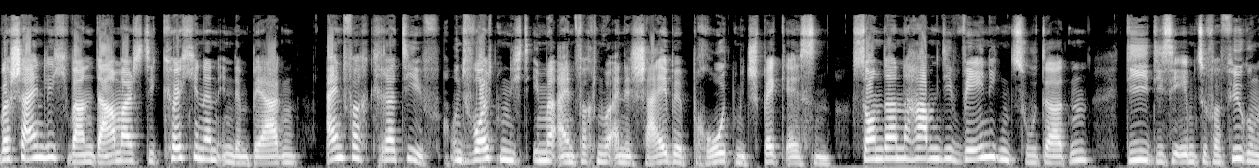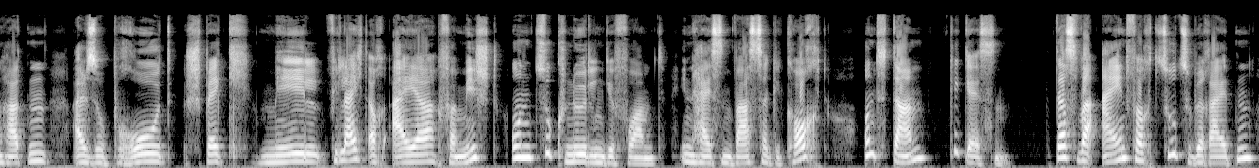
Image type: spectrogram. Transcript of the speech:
Wahrscheinlich waren damals die Köchinnen in den Bergen einfach kreativ und wollten nicht immer einfach nur eine Scheibe Brot mit Speck essen, sondern haben die wenigen Zutaten, die, die sie eben zur Verfügung hatten, also Brot, Speck, Mehl, vielleicht auch Eier, vermischt und zu Knödeln geformt, in heißem Wasser gekocht und dann gegessen. Das war einfach zuzubereiten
